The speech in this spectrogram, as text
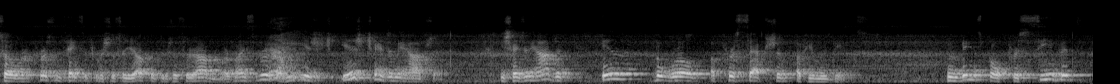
So when a person takes it from Rosh Hashanah to Rosh Hashanah, or vice versa, he is, he is changing the object. He's changing the object in the world of perception of human beings. Human beings will perceive it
